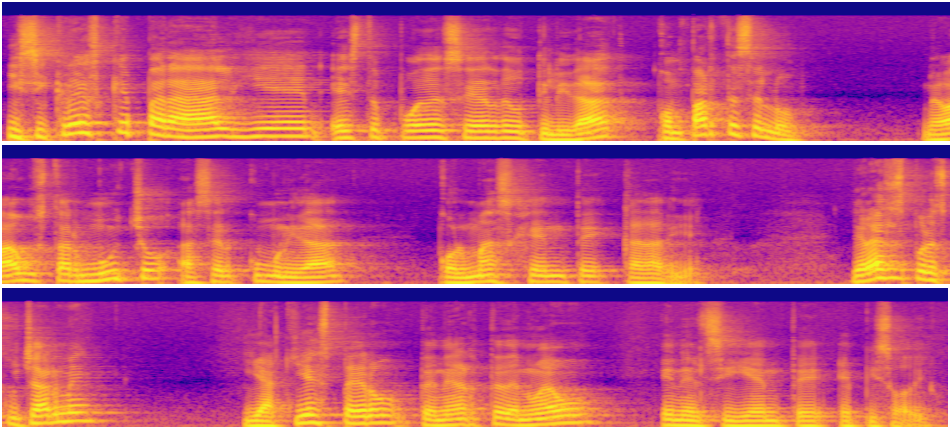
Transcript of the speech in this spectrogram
Y si crees que para alguien esto puede ser de utilidad, compárteselo. Me va a gustar mucho hacer comunidad con más gente cada día. Gracias por escucharme y aquí espero tenerte de nuevo en el siguiente episodio.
